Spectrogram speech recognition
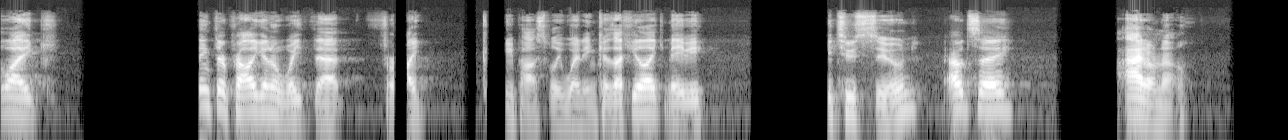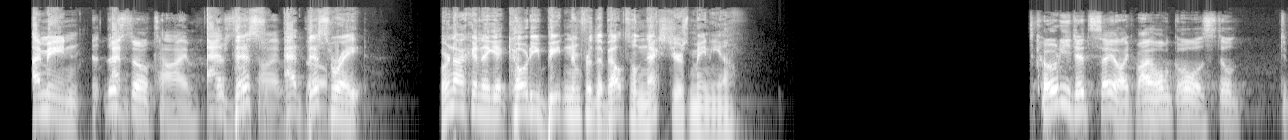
Like, I think they're probably gonna wait that for like possibly winning because I feel like maybe too soon. I would say. I don't know. I mean, There's At- still time. at still this time, at this rate, We're not going to get Cody beating him for the belt till next year's Mania. Cody did say like my whole goal is still to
